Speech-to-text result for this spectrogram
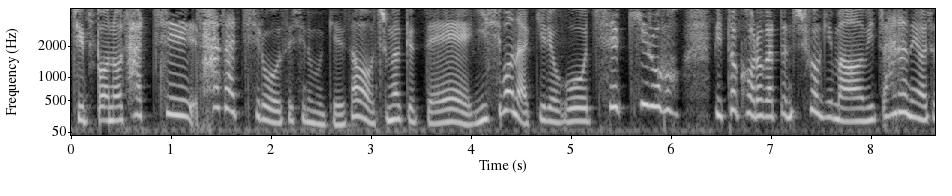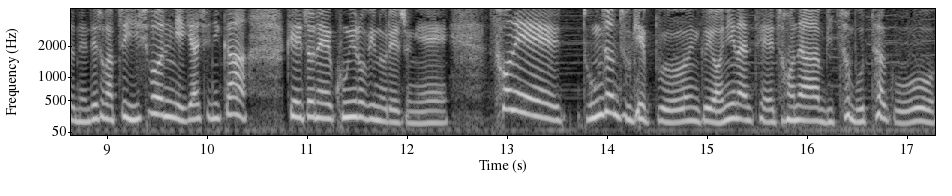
뒷번호 47, 447로 쓰시는 분께서 중학교 때 20원 아끼려고 7km 걸어갔던 추억이 마음이 짠하네 하셨는데 저 갑자기 20원 얘기하시니까 그 예전에 015비 노래 중에 손에 동전 두 개뿐 그 연인한테 전화 미처 못하고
